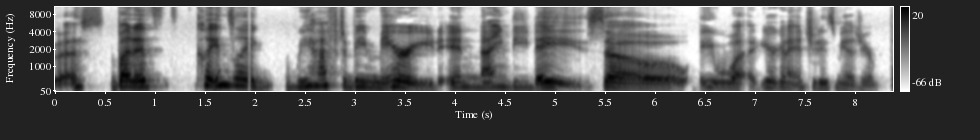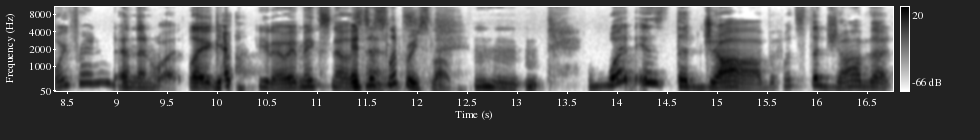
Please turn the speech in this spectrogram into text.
US. But it's Clayton's like, we have to be married in 90 days. So you, what you're going to introduce me as your boyfriend and then what? Like, Yeah. you know, it makes no It's sense. a slippery slope. hmm What is the job? What's the job that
